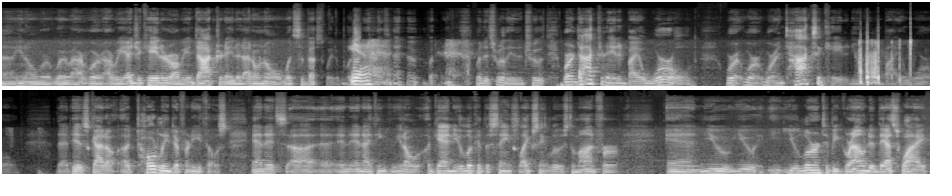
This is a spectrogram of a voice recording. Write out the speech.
uh, you know, we're, we're, are, we're, are we educated or are we indoctrinated? I don't know what's the best way to put yeah. it. but, but it's really the truth. We're indoctrinated by a world, we're, we're, we're intoxicated even by a world that has got a, a totally different ethos. And it's, uh, and, and I think, you know, again, you look at the saints like St. Louis de Montfort, and you you you learn to be grounded that's why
